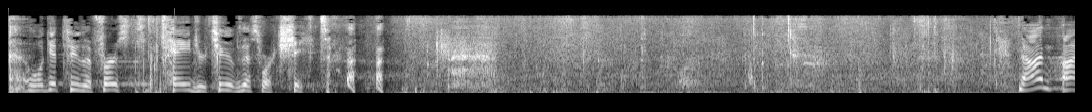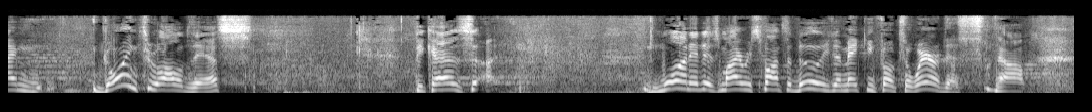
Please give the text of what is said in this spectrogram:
we'll get to the first page or two of this worksheet. Now I'm, I'm going through all of this because uh, one, it is my responsibility to make you folks aware of this. Now,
